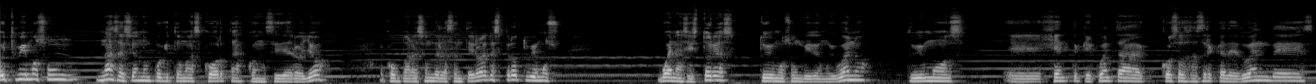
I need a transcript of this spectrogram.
Hoy tuvimos una sesión un poquito más corta, considero yo, a comparación de las anteriores, pero tuvimos buenas historias, tuvimos un video muy bueno, tuvimos eh, gente que cuenta cosas acerca de duendes,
